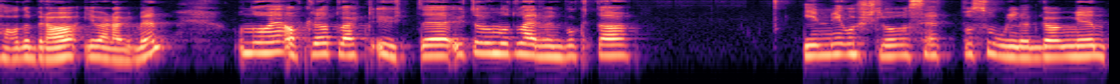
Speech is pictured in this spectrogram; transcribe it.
ha det bra i hverdagen min. Og nå har jeg akkurat vært ute utover mot Vervenbukta, inn i Oslo, sett på solnedgangen,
